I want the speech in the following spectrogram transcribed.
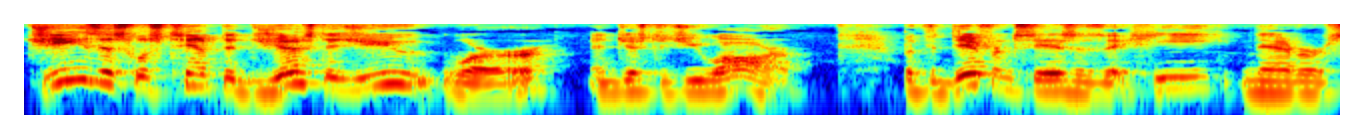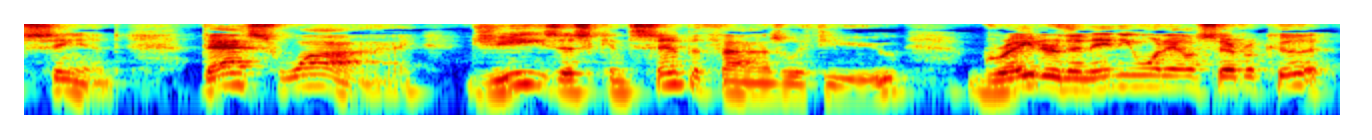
Jesus was tempted just as you were and just as you are. But the difference is, is that he never sinned. That's why Jesus can sympathize with you greater than anyone else ever could.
